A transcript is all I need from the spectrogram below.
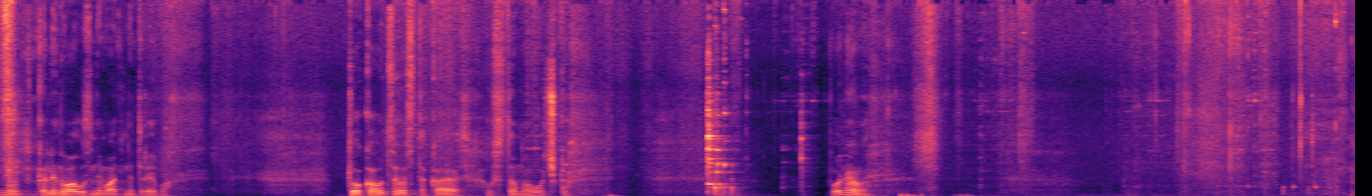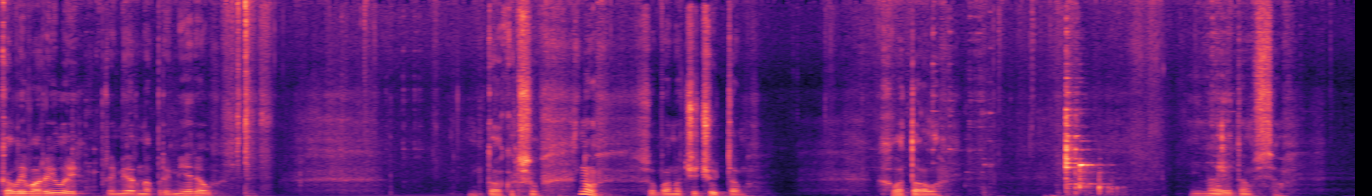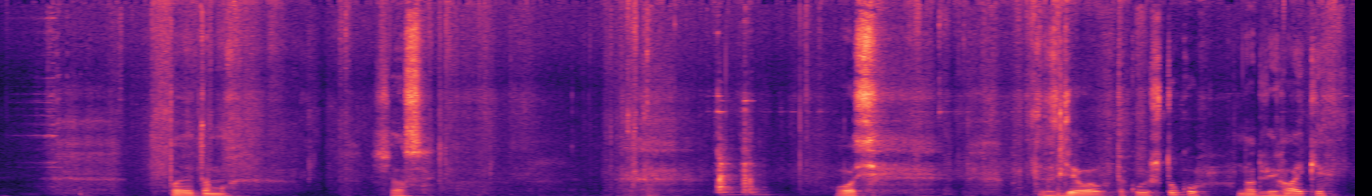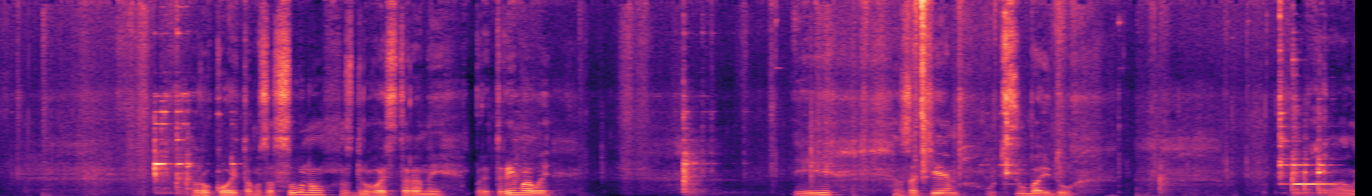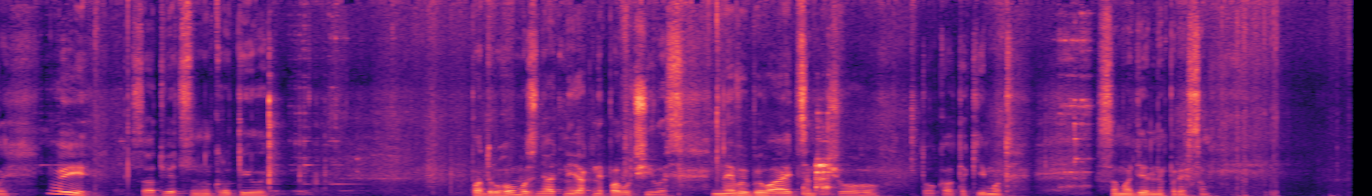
ну, коленвал знімати не треба. Тока оце ось така установочка. Поняли? Коли варили, примерно приміряв. Так от, щоб, ну, щоб воно чуть-чуть там хватало. И на этом все. Поэтому сейчас. Ось сделал такую штуку на две гайки. Рукой там засунул, с другой стороны притримали. И затем у цю байду пхали. Ну і, соответственно, крутили. По-другому зняти ніяк не вийшло. Не вибивається нічого, тільки таким от самодільним пресом.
